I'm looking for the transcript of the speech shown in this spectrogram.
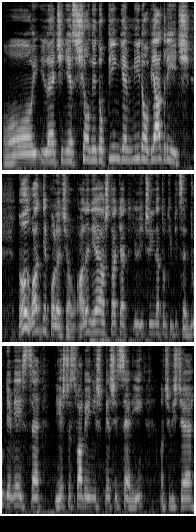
Oj, i leci niesiony dopingiem Miro Wiadrić. No, ładnie poleciał, ale nie aż tak jak liczyli na to kibice. Drugie miejsce, jeszcze słabiej niż w pierwszej serii. Oczywiście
